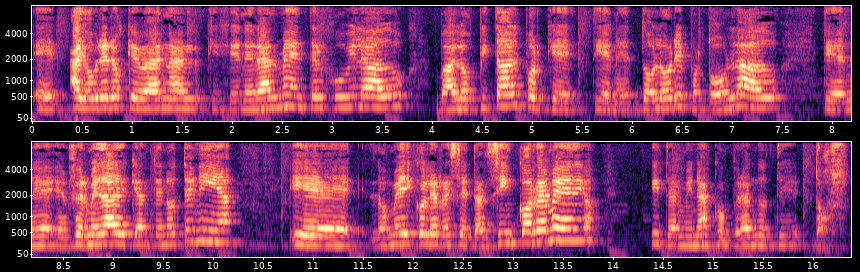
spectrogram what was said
Eh, hay obreros que van al, que generalmente el jubilado va al hospital porque tiene dolores por todos lados, tiene enfermedades que antes no tenía, y eh, los médicos le recetan cinco remedios y terminas comprándote dos.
